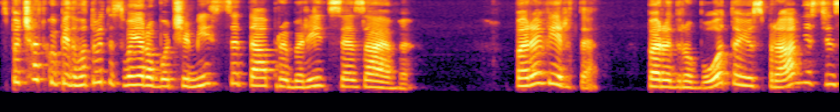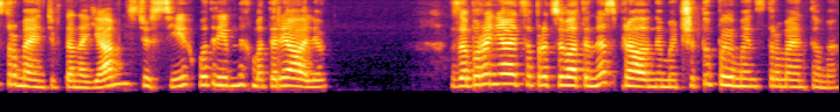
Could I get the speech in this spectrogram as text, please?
Спочатку підготуйте своє робоче місце та приберіть все зайве. Перевірте, перед роботою справність інструментів та наявність усіх потрібних матеріалів. Забороняється працювати несправними чи тупими інструментами.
